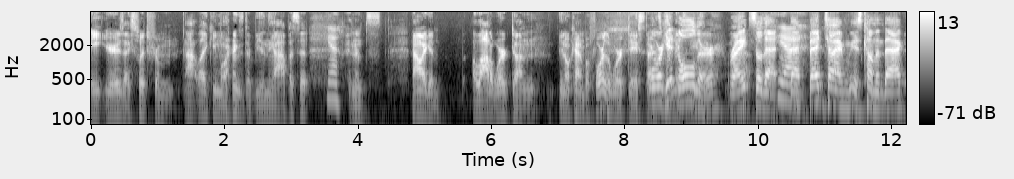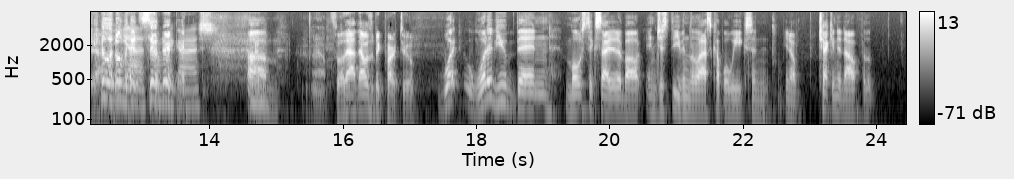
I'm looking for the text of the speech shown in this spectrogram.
eight years, I switched from not liking mornings to being the opposite. Yeah. and it's now I get a lot of work done. You know, kind of before the workday starts. Well, we're getting older, easier. right? Yeah. So that Yeah. that bedtime is coming back Yeah. a little bit yes. Oh sooner. my gosh. Um, yeah. So that that was a big part too. What what have you been most excited about in just even the last couple weeks and you know checking it out for the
